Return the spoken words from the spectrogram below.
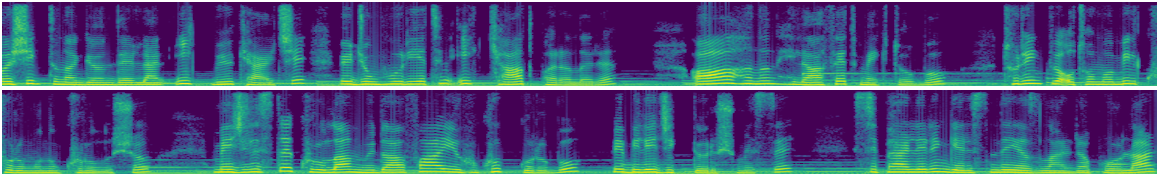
Washington'a gönderilen ilk büyükelçi ve Cumhuriyet'in ilk kağıt paraları, Ağahan'ın hilafet mektubu, Turing ve Otomobil Kurumu'nun kuruluşu, mecliste kurulan Müdafaa-i Hukuk Grubu ve Bilecik görüşmesi, siperlerin gerisinde yazılan raporlar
